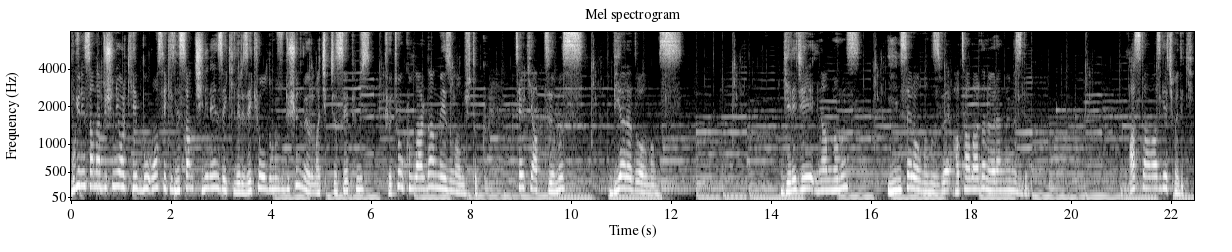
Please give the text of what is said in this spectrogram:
Bugün insanlar düşünüyor ki bu 18 insan Çin'in en zekileri, zeki olduğumuzu düşünmüyorum açıkçası. Hepimiz kötü okullardan mezun olmuştuk. Tek yaptığımız bir arada olmamız. Geleceğe inanmamız iyimser olmamız ve hatalardan öğrenmemizdi. Asla vazgeçmedik.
